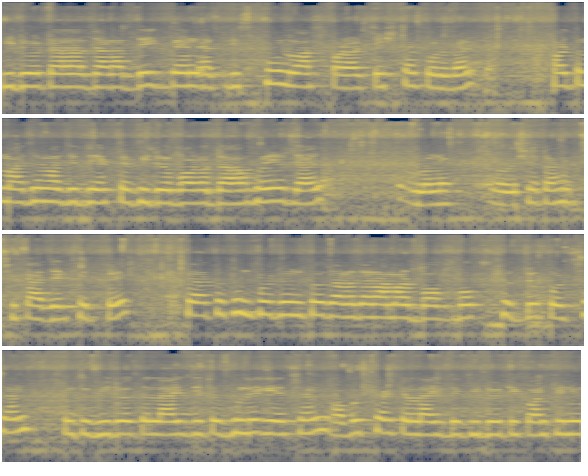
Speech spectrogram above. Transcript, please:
ভিডিওটা যারা দেখবেন অ্যাটলিস্ট ফুল ওয়াশ করার চেষ্টা করবেন। হয়তো মাঝে মাঝে দু একটা ভিডিও বড় দেওয়া হয়ে যায় মানে সেটা হচ্ছে কাজের ক্ষেত্রে। তো এতক্ষণ পর্যন্ত যারা যারা আমার বক বক সহ্য করছেন, কিন্তু ভিডিওতে লাইক দিতে ভুলে গিয়েছেন, অবশ্যই একটা লাইক দিয়ে ভিডিওটি কন্টিনিউ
